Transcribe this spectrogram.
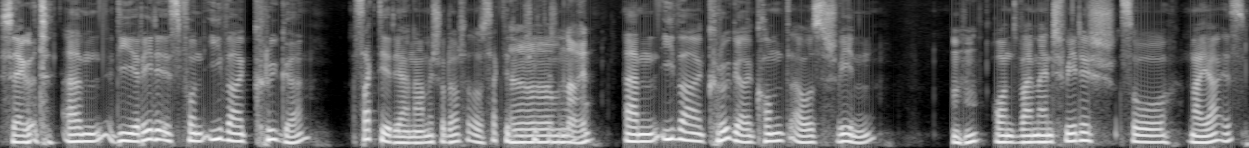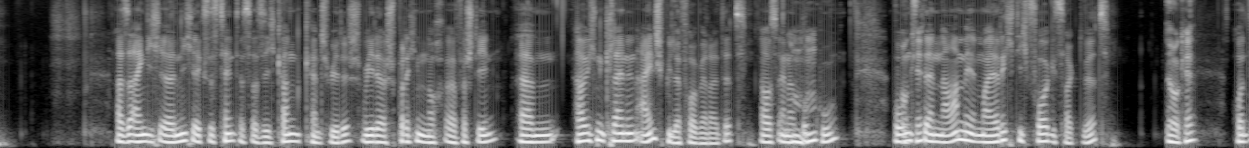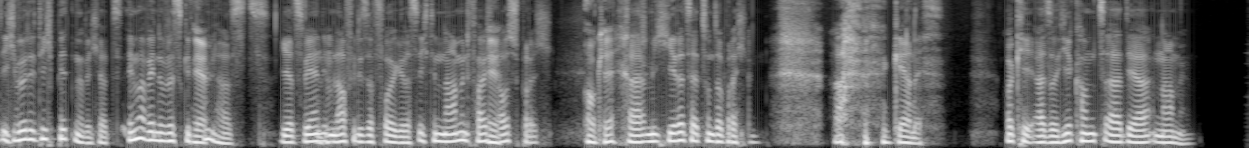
Sehr gut. Ähm, die Rede ist von Ivar Krüger. Sagt dir der Name schon dort? Oder sagt dir die Geschichte ähm, schon? Nein. Ähm, Ivar Kröger kommt aus Schweden. Mhm. Und weil mein Schwedisch so, naja, ist, also eigentlich äh, nicht existent ist, also ich kann kein Schwedisch, weder sprechen noch äh, verstehen, ähm, habe ich einen kleinen Einspieler vorbereitet aus einer mhm. Doku, wo okay. uns der Name mal richtig vorgesagt wird. Okay. Und ich würde dich bitten, Richard, immer wenn du das Gefühl ja. hast, jetzt während mhm. im Laufe dieser Folge, dass ich den Namen falsch ja. ausspreche, okay. äh, mich jederzeit zu unterbrechen. Ah, gerne. Okay, also hier kommt äh, der Name.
